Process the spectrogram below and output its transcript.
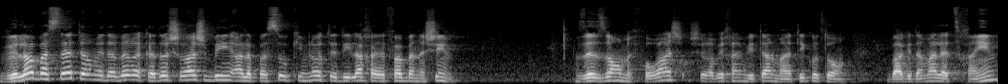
ולא בסתר מדבר הקדוש רשב"י על הפסוק אם לא תדעי לך היפה בנשים. זה זוהר מפורש שרבי חיים ויטל מעתיק אותו בהקדמה לעץ חיים.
